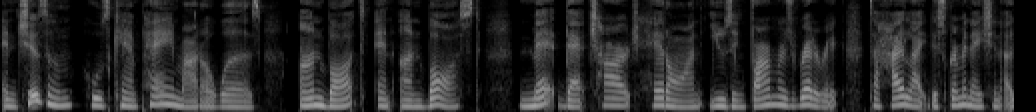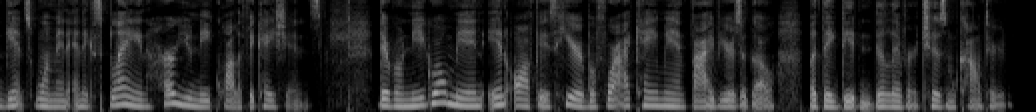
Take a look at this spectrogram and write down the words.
And Chisholm, whose campaign motto was unbought and unbossed, met that charge head on using Farmer's rhetoric to highlight discrimination against women and explain her unique qualifications. There were Negro men in office here before I came in five years ago, but they didn't deliver, Chisholm countered.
